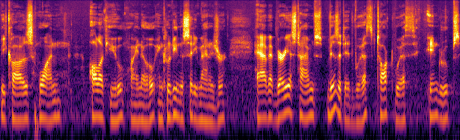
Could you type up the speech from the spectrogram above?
because, one, all of you, I know, including the city manager, have at various times visited with, talked with, in groups,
